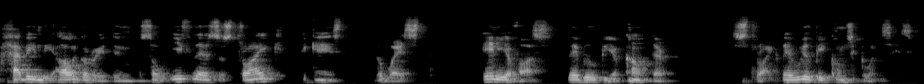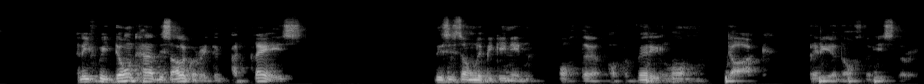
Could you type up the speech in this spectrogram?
having the algorithm. So if there's a strike against the West, any of us, there will be a counter strike. There will be consequences. And if we don't have this algorithm at place, this is only beginning of the of the very long dark period of the history.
